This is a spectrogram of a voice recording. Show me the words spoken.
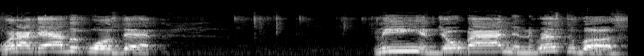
What I gathered was that me and Joe Biden and the rest of us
